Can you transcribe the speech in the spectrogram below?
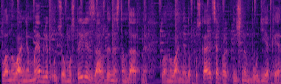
Планування меблів у цьому стилі завжди нестандартне. Планування допускається практично будь-яке,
